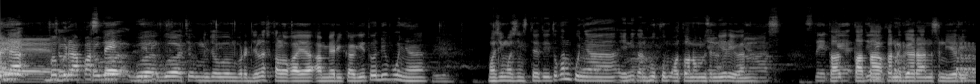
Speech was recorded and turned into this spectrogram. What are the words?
ada beberapa Coba state. gua gua coba mencoba memperjelas kalau kayak Amerika gitu dia punya masing-masing state itu kan punya ini kan hukum otonom sendiri kan. State Ta- kayak- tata jadi per- kenegaraan sendiri. per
